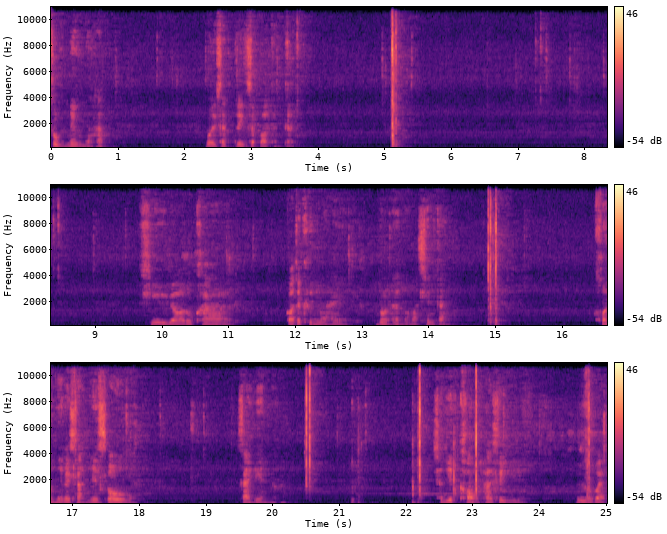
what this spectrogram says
0 1นะครับบริษัทกรีนสปอร์ตจำกัดชื่อย่อลูกค้าก็จะขึ้นมาให้โดยอัตโนมัติเช่นกัน ค้นเอกสาร SO ใส่ N นะครับชนิดของภาษี หรือ VAT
